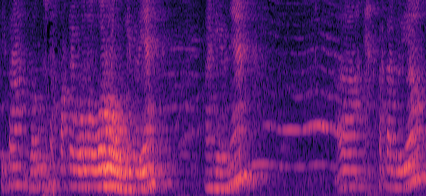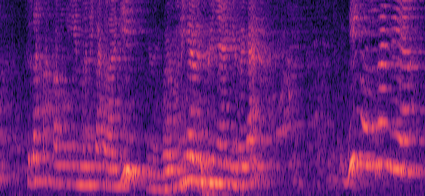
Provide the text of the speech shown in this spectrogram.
kita nggak usah pakai woro-woro gitu ya. Akhirnya uh, kata beliau, sudahkah kamu ingin menikah lagi? Gitu, baru meninggal istrinya gitu kan? Bingung kan dia?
